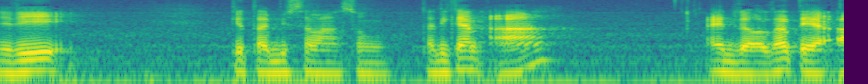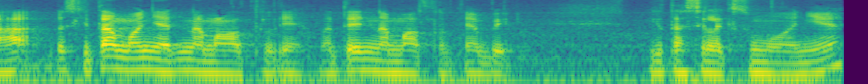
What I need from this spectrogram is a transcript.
Jadi kita bisa langsung tadi kan A, ID outlet ya A, terus kita mau nyari nama outletnya, berarti nama outletnya B kita select semuanya.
